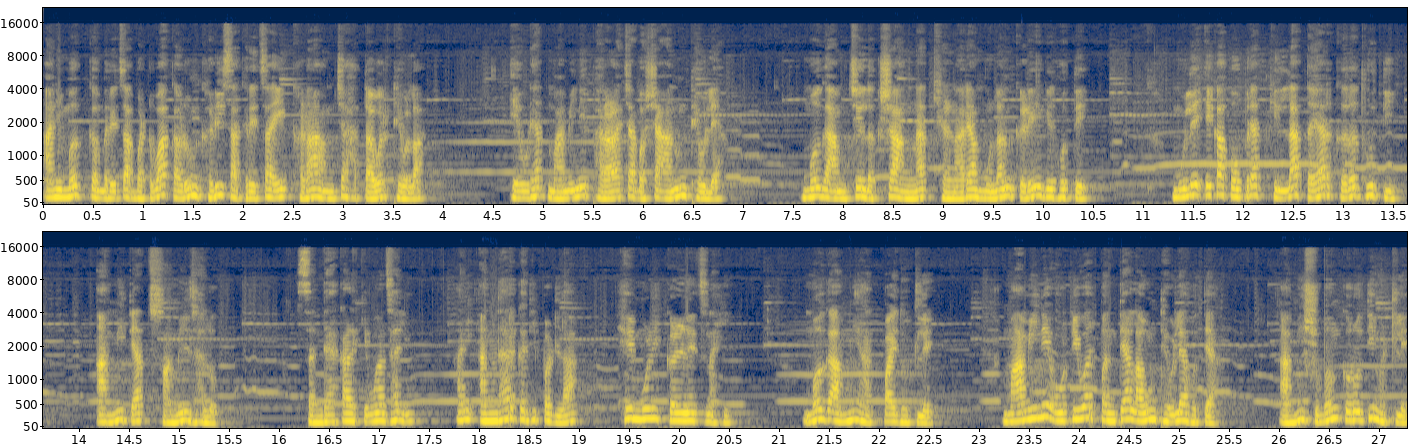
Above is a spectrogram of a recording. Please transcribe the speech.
आणि मग कमरेचा बटवा काढून खडी साखरेचा एक खडा आमच्या हातावर ठेवला. एवढ्यात मामीने फराळाच्या बशा आणून ठेवल्या. मग आमचे लक्ष अंगणात खेळणाऱ्या मुलांकडे होते. मुले एका कोपऱ्यात किल्ला तयार करत होती. आम्ही त्यात सामील झालो. संध्याकाळ केव्हा झाली आणि अंधार कधी पडला हे मुळी कळलेच नाही. मग आम्ही हातपाय धुतले. मामीने ओटीवर पंत्या लावून ठेवल्या होत्या. आम्ही शुभम करोती म्हटले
